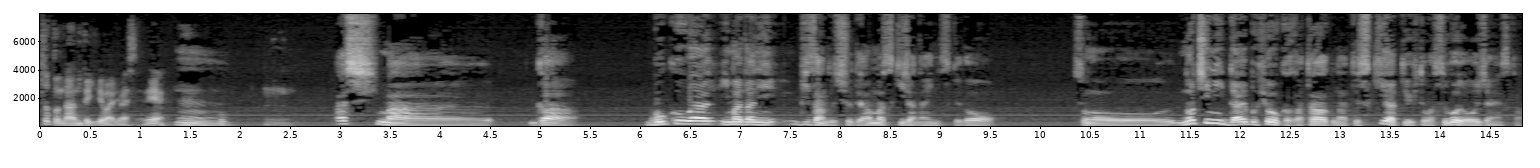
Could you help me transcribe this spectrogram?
ちょっと難敵ではありましたね。うん。うん。アシマーが、僕は未だにピさんと一緒であんま好きじゃないんですけど、その、後にだいぶ評価が高くなって好きやっていう人がすごい多いじゃないですか。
